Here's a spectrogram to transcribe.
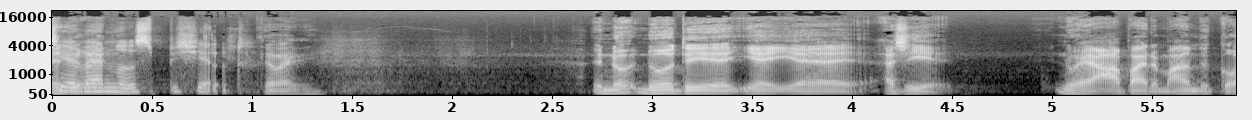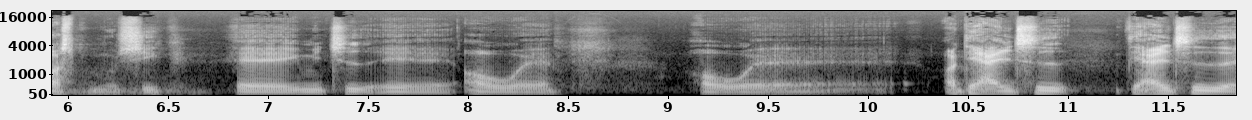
til det er at være rigtigt. noget specielt. Det er rigtigt. Nå, noget af det, ja, ja, altså, jeg, nu har jeg arbejdet meget med gospelmusik øh, i min tid, øh, og, øh, og, øh, og det har altid, det har altid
